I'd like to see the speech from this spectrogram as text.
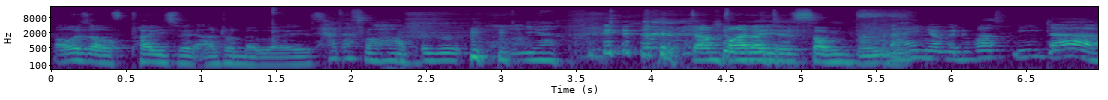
Außer auf Partys, wenn Anton dabei ist. ja, das war hart. Also, Ja. Dann ballert der Song. Nein, Junge, du warst nie da.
